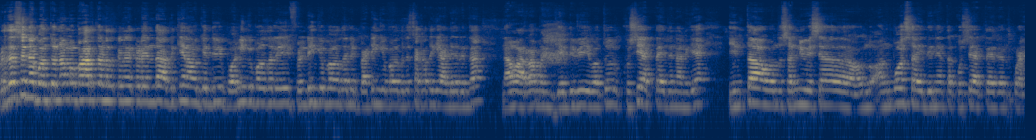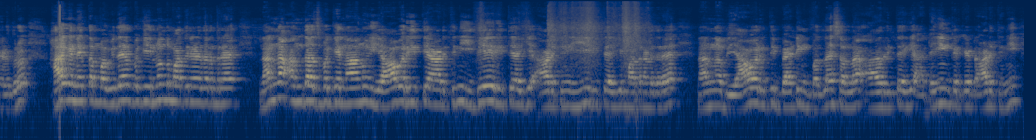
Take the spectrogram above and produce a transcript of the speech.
ಪ್ರದರ್ಶನ ಬಂತು. ನಮ್ಮ ಭಾರತ ತಂಡದ ಕಡೆ- ಕಡೆಯಿಂದ ಅದಕ್ಕೆ ನಾವು ಗೆದ್ದಿವಿ. ಬೌಲಿಂಗ್ ವಿಭಾಗದಲ್ಲಿ ಫೀಲ್ಡಿಂಗ್ ವಿಭಾಗದಲ್ಲಿ ಬ್ಯಾಟಿಂಗ್ ವಿಭಾಗದಲ್ಲಿ ಸಖತ್ತಾಗಿ ಆಡಿದ್ರಿಂದ ನಾವು ಆರಾಮಾಗಿ ಗೆದ್ದಿವಿ. ಇವತ್ತು ಖುಷಿ ಆಗ್ತಾ ಇದೆ ನನಗೆ. ಇಂಥ ಒಂದು ಸನ್ನಿವೇಶ, ಒಂದು ಅನುಭವಿಸ್ತಾ ಇದ್ದೀನಿ ಅಂತ ಖುಷಿ ಆಗ್ತಾ ಇದೆ ಅಂತ ಕೂಡ ಹೇಳಿದ್ರು. ಹಾಗೇನೆ ತಮ್ಮ ವಿದಾಯದ ಬಗ್ಗೆ ಇನ್ನೊಂದು ಮಾತಿನ ಹೇಳಿದಾರೆ ಅಂದ್ರೆ ನನ್ನ ಅಂದಾಜ್ ಬಗ್ಗೆ ನಾನು ಯಾವ ರೀತಿ ಆಡ್ತೀನಿ, ಇದೇ ರೀತಿಯಾಗಿ ಆಡ್ತೀನಿ, ಈ ರೀತಿಯಾಗಿ ಮಾತನಾಡಿದರೆ ನಾನು ಯಾವ ರೀತಿ ಬ್ಯಾಟಿಂಗ್ ಬದಲಾಯಿಸಲ್ಲ, ಆ ರೀತಿಯಾಗಿ ಅಟ್ಯಾಕಿಂಗ್ ಕ್ರಿಕೆಟ್ ಆಡ್ತೀನಿ.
